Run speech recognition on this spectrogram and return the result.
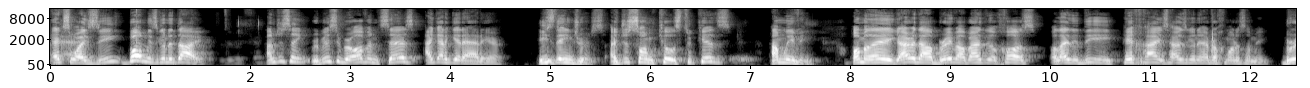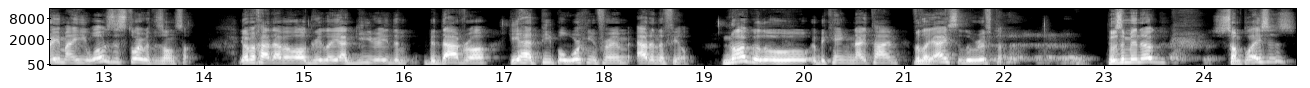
X, Y, Z. Boom, he's going to die. I'm just saying, Rabbi Yossi Barovin says, I got to get out of here. He's dangerous. I just saw him kill his two kids. I'm leaving. How is he going to have me? What was the story with his own son? He had people working for him out in the field. It became nighttime. There was a minug. Some places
